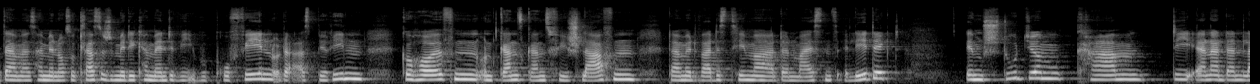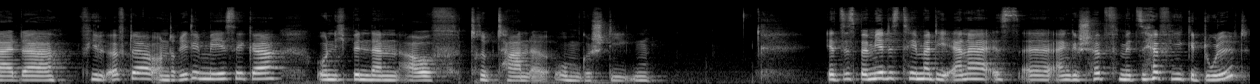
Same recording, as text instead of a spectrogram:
damals haben mir noch so klassische Medikamente wie Ibuprofen oder Aspirin geholfen und ganz, ganz viel Schlafen. Damit war das Thema dann meistens erledigt. Im Studium kam die Erna dann leider viel öfter und regelmäßiger und ich bin dann auf Triptane umgestiegen. Jetzt ist bei mir das Thema, die Erna ist äh, ein Geschöpf mit sehr viel Geduld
